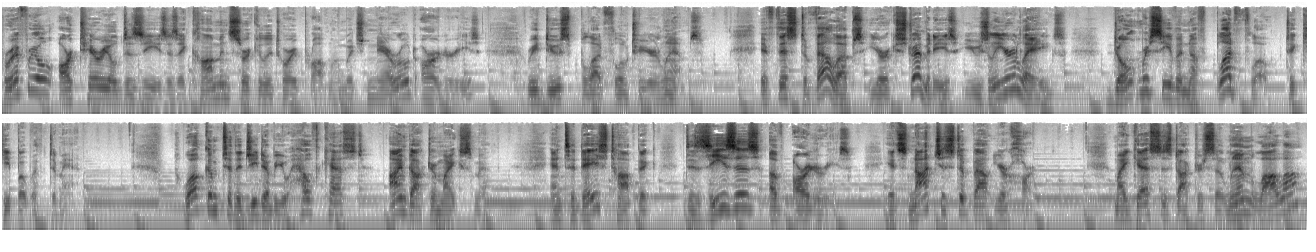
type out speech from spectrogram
Peripheral arterial disease is a common circulatory problem in which narrowed arteries reduce blood flow to your limbs. If this develops, your extremities, usually your legs, don't receive enough blood flow to keep up with demand. Welcome to the GW Healthcast. I'm Dr. Mike Smith, and today's topic diseases of arteries. It's not just about your heart. My guest is Dr. Salim Lala.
